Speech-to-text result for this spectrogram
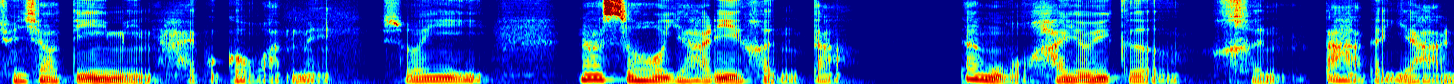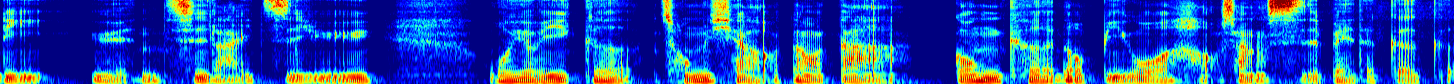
全校第一名还不够完美，所以那时候压力很大。但我还有一个很大的压力源是来自于我有一个从小到大功课都比我好上十倍的哥哥，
